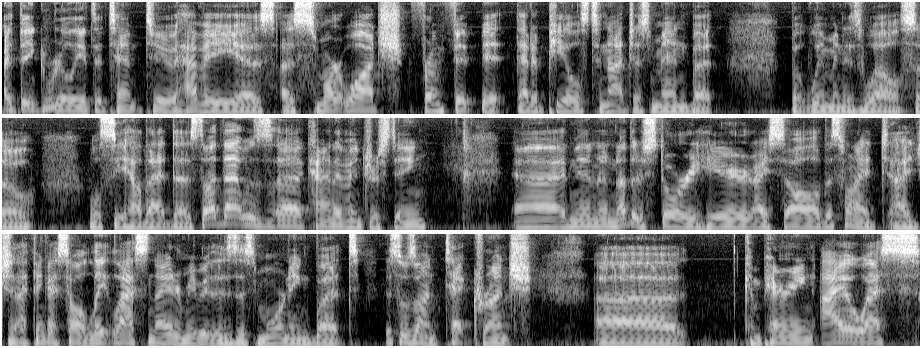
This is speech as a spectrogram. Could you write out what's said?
I think really it's attempt to have a, a, a smartwatch from Fitbit that appeals to not just men but but women as well. So we'll see how that does. Thought that was uh, kind of interesting. Uh, and then another story here I saw. This one I, I, I think I saw late last night or maybe it was this morning, but this was on TechCrunch uh, comparing iOS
